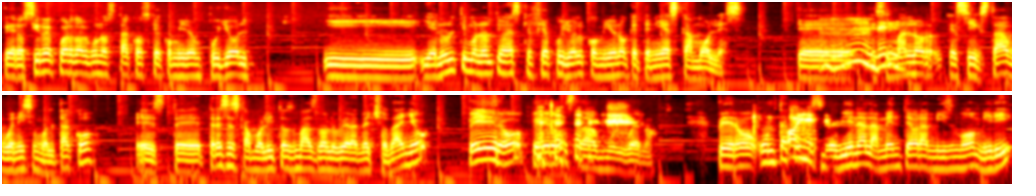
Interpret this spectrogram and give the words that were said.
Pero sí recuerdo algunos tacos que he comido en Puyol. Y, y el último, la última vez que fui a Puyol comí uno que tenía escamoles. Que, Mm, que si mal no- que sí está buenísimo el taco. Este, tres escamolitos más no le hubieran hecho daño, pero, pero estaba muy bueno. Pero un taco Oye. que se me viene a la mente ahora mismo, Miri,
